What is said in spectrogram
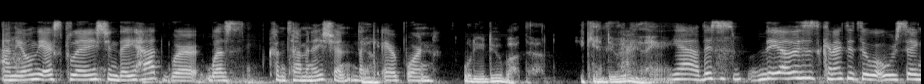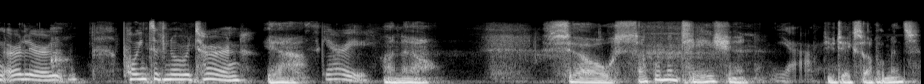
And the only explanation they had were was contamination, like Yeah. airborne. what do you do about that? You can't do anything. Yeah, this is yeah, this is connected to what we were saying earlier. Point of no return. Yeah, Scary. I know. So, supplementation. Yeah, Do you take supplements?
